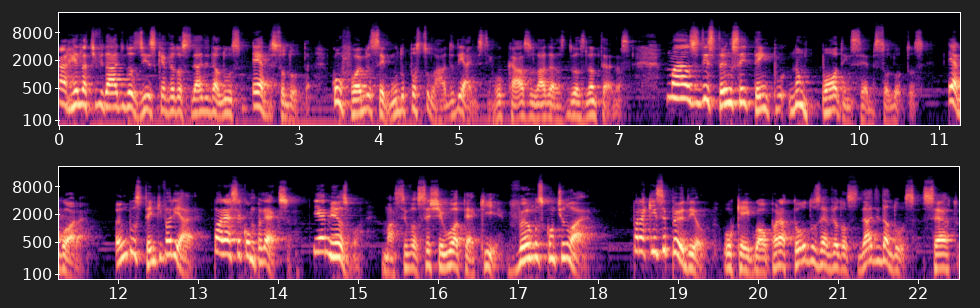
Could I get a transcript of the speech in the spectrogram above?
A relatividade nos diz que a velocidade da luz é absoluta, conforme o segundo postulado de Einstein, o caso lá das duas lanternas. Mas distância e tempo não podem ser absolutos. E agora? Ambos têm que variar. Parece complexo, e é mesmo, mas se você chegou até aqui, vamos continuar. Para quem se perdeu, o que é igual para todos é a velocidade da luz, certo?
